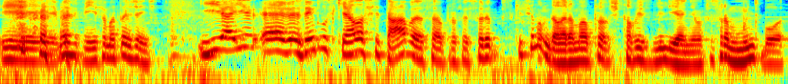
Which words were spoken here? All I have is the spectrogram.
E- mas enfim, isso é uma tangente. E aí, é, exemplos que ela citava, essa professora, esqueci o nome dela, era uma, pro- acho que talvez Liliane, uma professora muito boa.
